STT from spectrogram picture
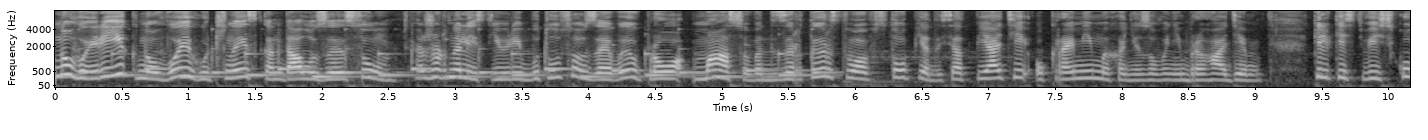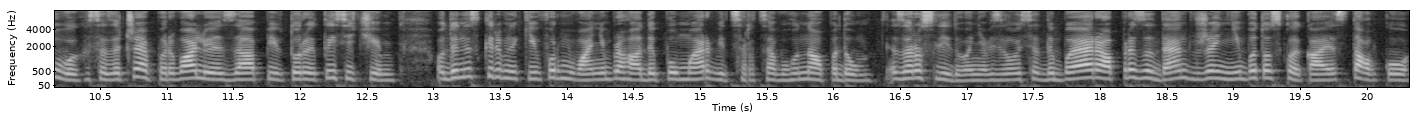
Новий рік, новий гучний скандал у ЗСУ. Журналіст Юрій Бутусов заявив про масове дезертирство в 155-й окремій механізованій бригаді. Кількість військових СЗЧ перевалює за півтори тисячі. Один із керівників формування бригади помер від серцевого нападу. За розслідування взялося ДБР, а президент вже нібито скликає ставку.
